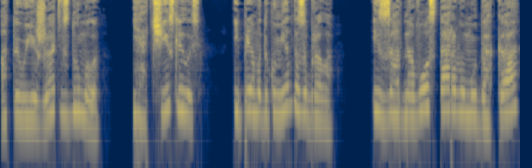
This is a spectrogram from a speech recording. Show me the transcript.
А ты уезжать вздумала? И отчислилась? И прямо документы забрала? Из-за одного старого мудака?»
